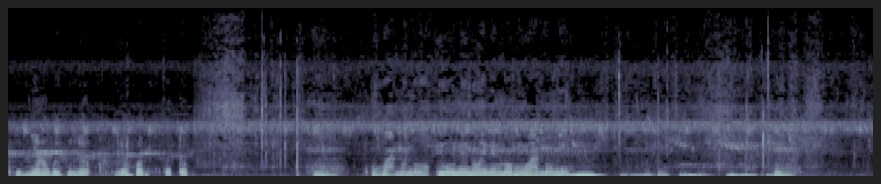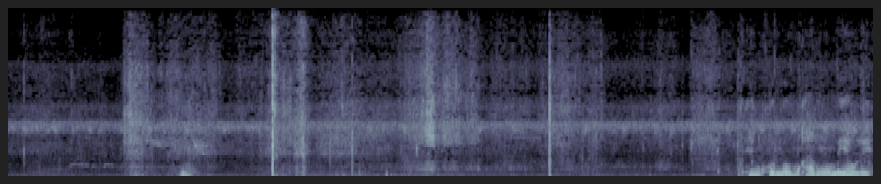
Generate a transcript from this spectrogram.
พุ่นเงาวไปพุ่นแล้วเดี๋ยวก่อนสต็อปอืมเมื่อวานมันออกอยู่หน่อยๆมันบ่เมื่อวานตรงนี้อืมมาดูข้างดูข้างอืมอืมเพียงคนอมขางอมเอวเลย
